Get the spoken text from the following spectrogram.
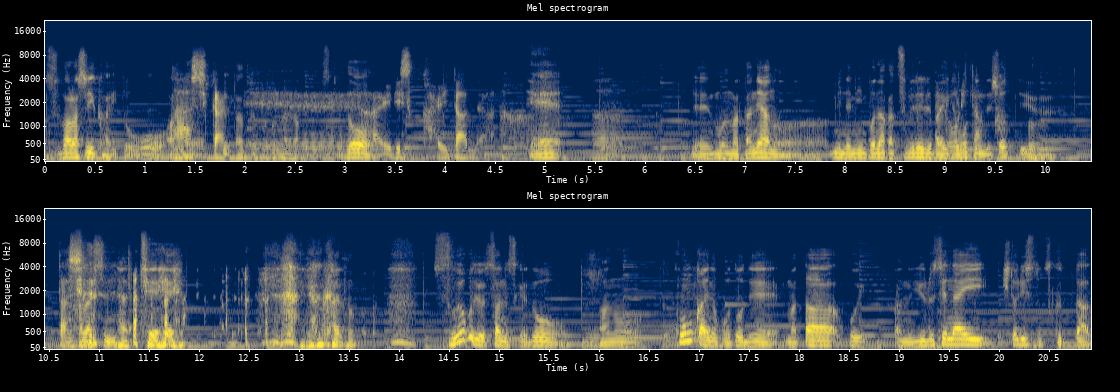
素晴らしい回答をあの確かに、ね、たということなわけですけど、ハイリスク、ハイリターンだよな。ね、うん、でもうまたね、あの、みんな民放なんか潰れればいいと思ってるんでしょっていう話になって、なんかあの、すごいこと言ってたんですけど、うん、あの今回のことでまたこうあの許せない人リスト作った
